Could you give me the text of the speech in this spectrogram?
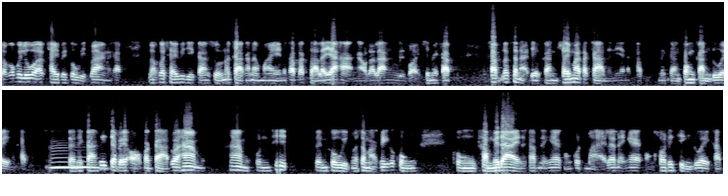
เราก็ไม่รู้ว่าใครเป็นโควิดบ้างนะครับ เราก็ใช้วิธีการสวมหน้ากากอนามัยนะครับ รักษาระยะห่างเอาและล้างมือบ่อยใช่ไหมครับครับ ลักษณะเดียวกันใช้มาตรการอันเนี้ยนะครับ ในการป้องกันด้วยนะครับอืมแต่ในการที่จะไปออกประกาศว่าห้ามห้ามคนที่เป็นโควิดมาสมัครนี่ก็คง คงทำไม่ได้นะครับ ในแง่ของกฎหมายและในแง่ของข้อเท็จจริงด้วยครับ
